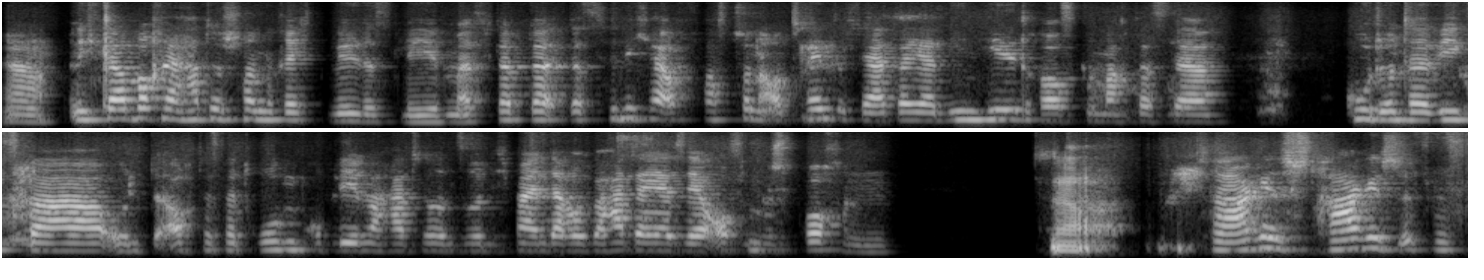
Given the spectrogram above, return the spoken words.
Ja, und ich glaube auch, er hatte schon ein recht wildes Leben. Also ich glaube, da, das finde ich ja auch fast schon authentisch. Er hat da ja nie einen Hehl draus gemacht, dass er gut unterwegs war und auch, dass er Drogenprobleme hatte und so. Und ich meine, darüber hat er ja sehr offen gesprochen. Ja, Tragisch, tragisch ist es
